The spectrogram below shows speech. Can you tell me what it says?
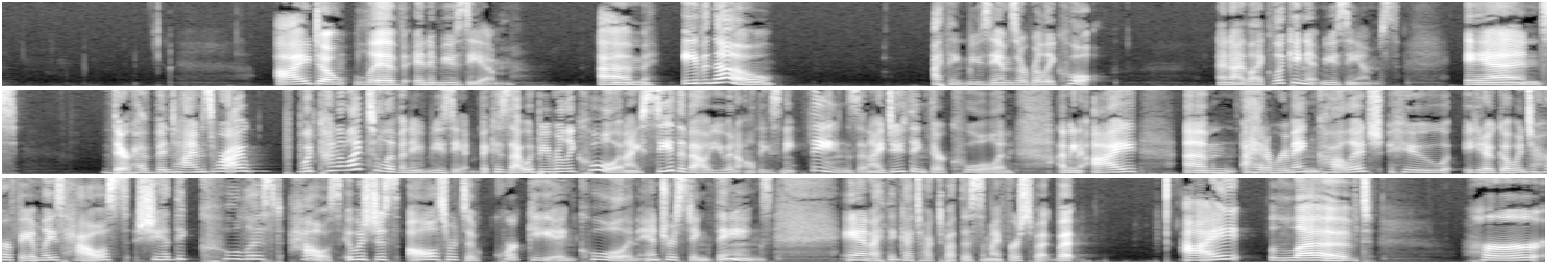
I don't live in a museum. Um even though I think museums are really cool and I like looking at museums. And there have been times where I would kind of like to live in a museum because that would be really cool. And I see the value in all these neat things. And I do think they're cool. And I mean, I. Um, I had a roommate in college who, you know, go into her family's house. She had the coolest house. It was just all sorts of quirky and cool and interesting things. And I think I talked about this in my first book, but I loved her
